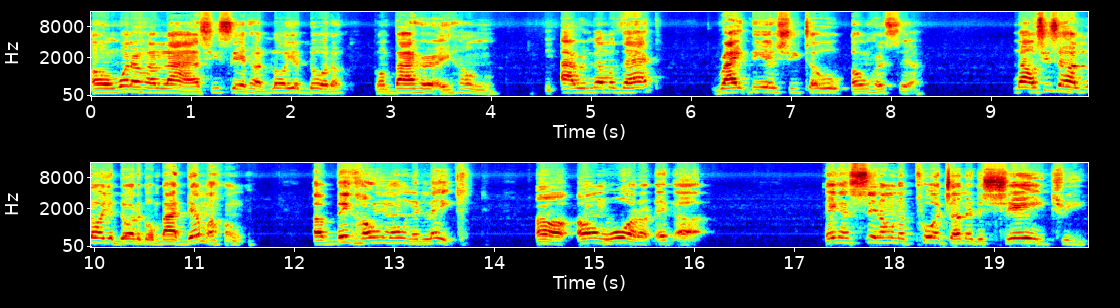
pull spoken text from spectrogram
on one of her lies, She said her lawyer daughter gonna buy her a home. I remember that right there. She told on herself. No, she said her lawyer daughter gonna buy them a home, a big home on the lake, uh, on water that uh they can sit on the porch under the shade tree,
